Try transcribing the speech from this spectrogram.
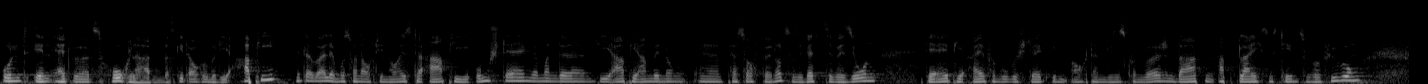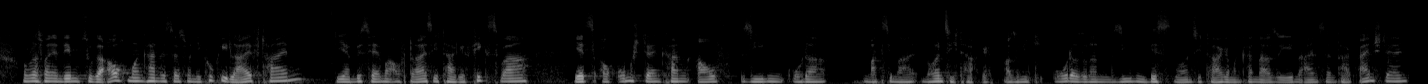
und in AdWords hochladen. Das geht auch über die API mittlerweile. Muss man auf die neueste API umstellen, wenn man de, die API-Anbindung äh, per Software nutzt. Also die letzte Version der API von Google stellt eben auch dann dieses Conversion-Daten-Abgleichssystem zur Verfügung. Und was man in dem Zuge auch machen kann, ist, dass man die Cookie-Lifetime, die ja bisher immer auf 30 Tage fix war, jetzt auch umstellen kann auf 7 oder maximal 90 Tage. Also nicht oder, sondern 7 bis 90 Tage. Man kann da also jeden einzelnen Tag einstellen.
